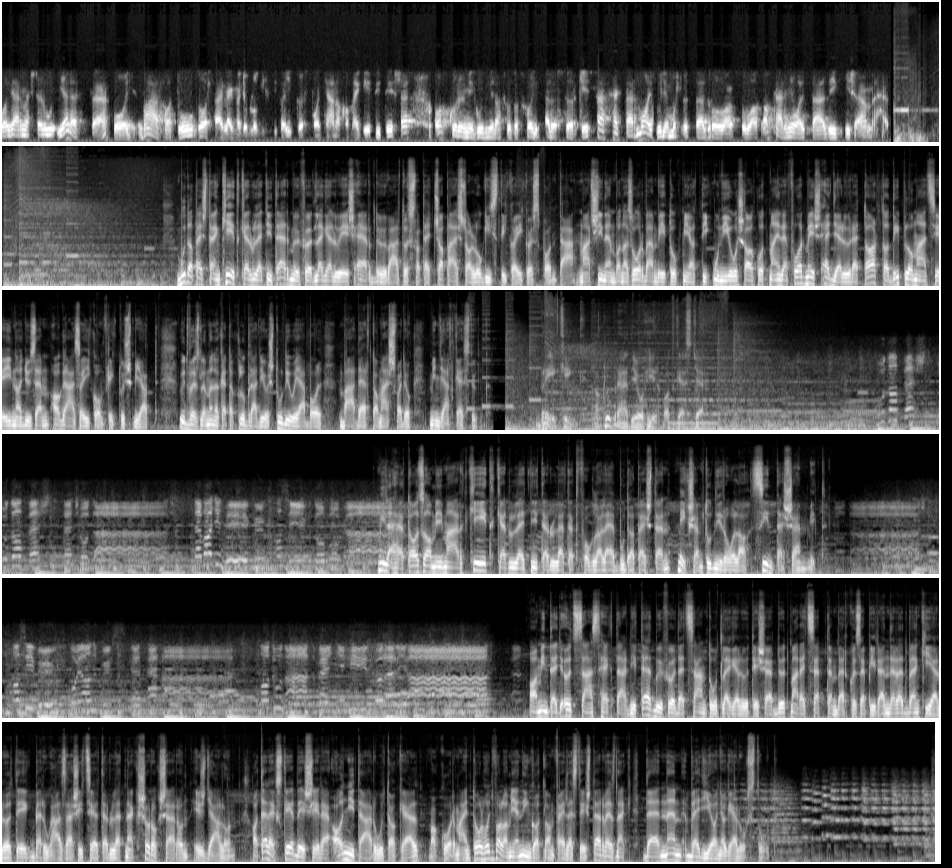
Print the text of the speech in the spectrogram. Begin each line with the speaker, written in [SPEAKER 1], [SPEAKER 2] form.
[SPEAKER 1] polgármester úr jelezte, hogy várható az ország legnagyobb logisztikai központjának a megépítése, akkor ő még úgy nyilatkozott, hogy először 200 hektár, majd ugye most 500-ról van szó, akár 800-ig is elmehet.
[SPEAKER 2] Budapesten két kerületnyi termőföld legelő és erdő változhat egy csapásra logisztikai központtá. Már sinem van az Orbán vétók miatti uniós alkotmányreform, és egyelőre tart a diplomáciai nagyüzem a gázai konfliktus miatt. Üdvözlöm Önöket a Klubrádió stúdiójából, Báder Tamás vagyok. Mindjárt kezdünk.
[SPEAKER 3] Breaking, a Klubrádió hírpodcastje.
[SPEAKER 4] Budapest, Budapest, te csodás, te vagy nékünk a szívdobogás.
[SPEAKER 2] Mi lehet az, ami már két kerületnyi területet foglal el Budapesten, mégsem tudni róla szinte semmit?
[SPEAKER 4] A szívünk olyan büszke tehát, a Dunát mennyi hídből eli át,
[SPEAKER 2] a mintegy 500 hektárnyi termőföldet, szántót, legelőt és erdőt már egy szeptember közepi rendeletben kijelölték beruházási célterületnek Soroksáron és Gyálon. A Telex kérdésére annyit árultak el a kormánytól, hogy valamilyen ingatlanfejlesztést terveznek, de nem vegyi anyag elosztót.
